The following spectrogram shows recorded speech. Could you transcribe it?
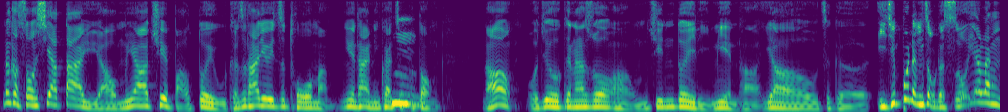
那个时候下大雨啊，我们要确保队伍，可是他就一直拖嘛，因为他已经快走不动。然后我就跟他说：“啊，我们军队里面哈，要这个已经不能走的时候，要让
